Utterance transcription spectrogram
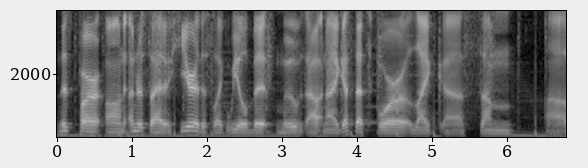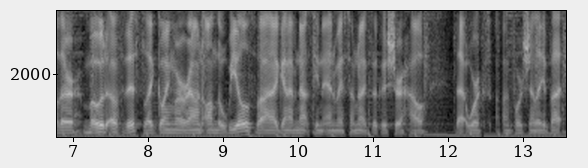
This part on the underside of here, this like wheel bit moves out, and I guess that's for like uh, some uh, other mode of this, like going around on the wheels, but again, I've not seen the anime, so I'm not exactly sure how that works, unfortunately, but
